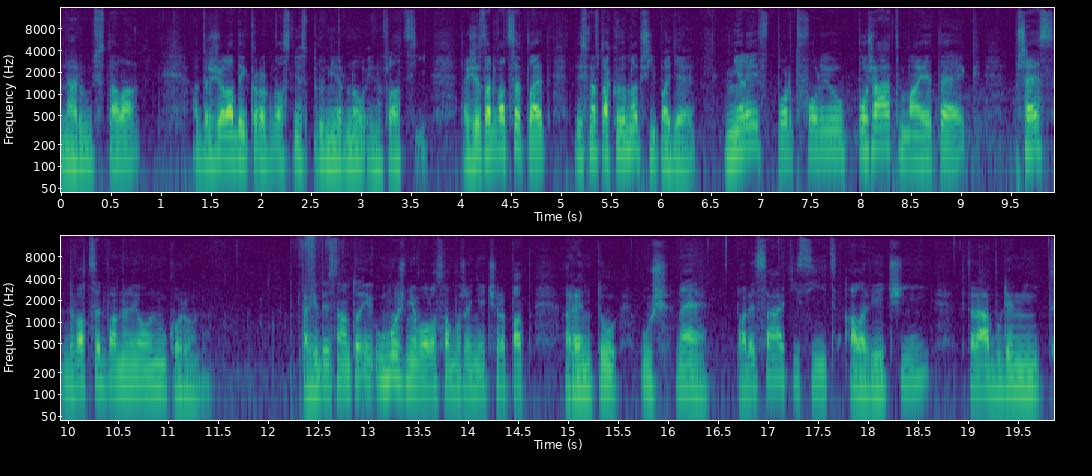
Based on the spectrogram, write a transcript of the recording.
narůstala a držela by krok vlastně s průměrnou inflací. Takže za 20 let, když jsme v takovémhle případě měli v portfoliu pořád majetek přes 22 milionů korun. Takže by se nám to i umožňovalo samozřejmě čerpat rentu už ne 50 tisíc, ale větší, která bude mít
